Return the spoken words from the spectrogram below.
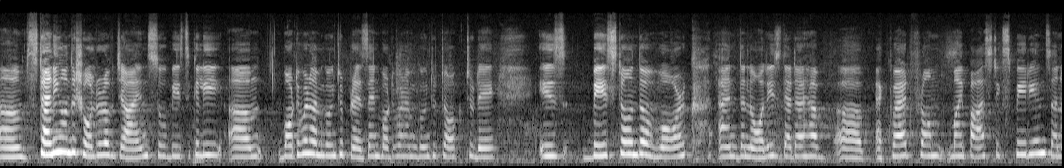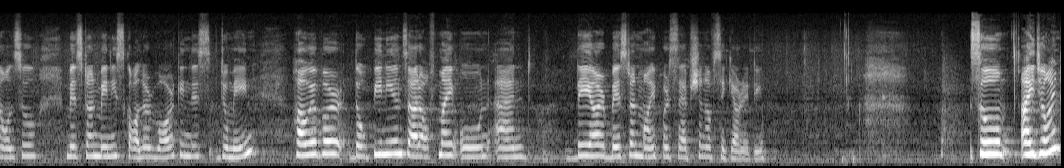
Um, standing on the shoulder of giants, so basically, um, whatever I'm going to present, whatever I'm going to talk today, is based on the work and the knowledge that I have uh, acquired from my past experience and also based on many scholar work in this domain. However, the opinions are of my own and they are based on my perception of security. So I joined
